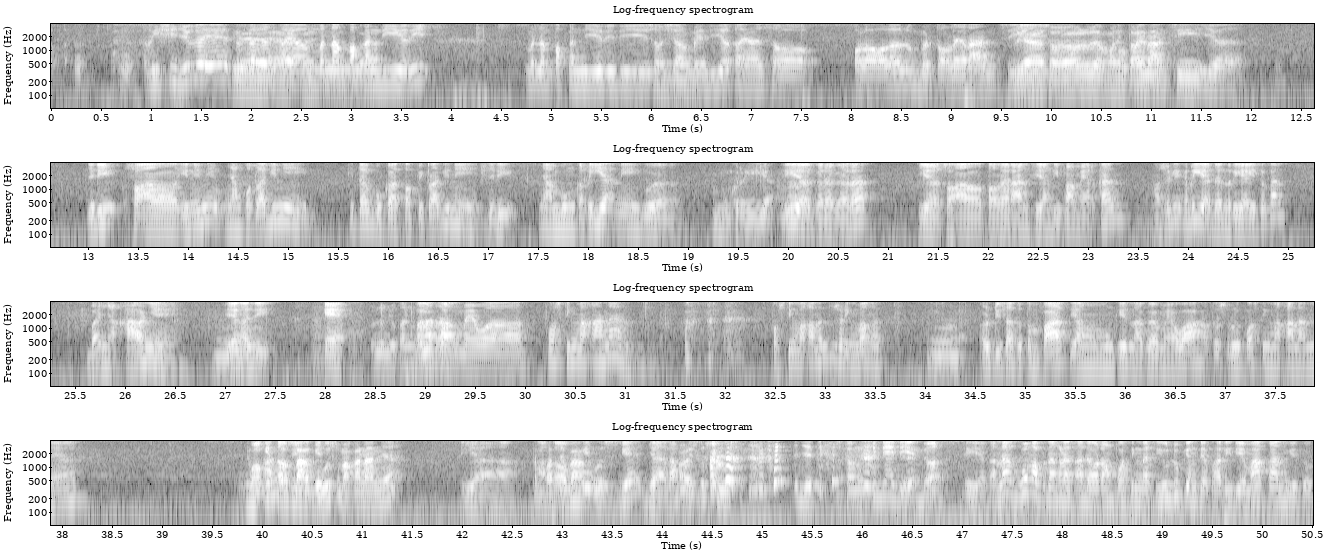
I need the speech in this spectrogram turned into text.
risi juga ya itu Iya, kadang kayak menampakkan juga. diri menampakkan diri di sosial Hmm. media kayak so olah-olah lu bertoleransi. Iya, soalnya lu yang paling toleransi. Iya. Jadi soal ini nih nyangkut lagi nih Kita buka topik lagi nih Jadi nyambung ke Ria nih gue Ngomong ke Ria. Iya gara-gara Ya soal toleransi yang dipamerkan Masuknya ke Ria Dan Ria itu kan banyak halnya Iya gak sih? Kayak Menunjukkan barang post- mewah. posting makanan Posting makanan tuh sering banget Hmm. Lalu di satu tempat yang mungkin agak mewah terus lu posting makanannya. Gua mungkin nggak tahu sih mungkin- bagus makanannya. Iya. Tempatnya Atau mungkin bagus. dia jarang. Kalau itu sushi. atau mungkin dia di endorse Iya, karena gua nggak pernah ngeliat ada orang posting nasi uduk yang tiap hari dia makan gitu.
